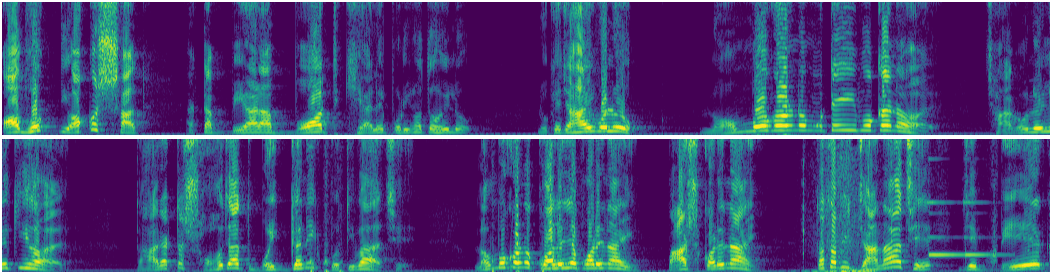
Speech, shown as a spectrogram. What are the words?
অভক্তি, অকস্মাৎ একটা বেয়ারা বধ খেয়ালে পরিণত হইল। লোকে যাহাই বলুক, লম্বকর্ণ মোটেই বোকা নয়। ছাগল হইলে কি হয়? তার একটা সহজাত বৈজ্ঞানিক প্রতিভা আছে। লম্বকর্ণ কলেজে পড়ে নাই, পাশ করে নাই। তথাপি জানা আছে যে বেগ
